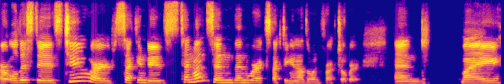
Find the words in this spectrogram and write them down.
Our oldest is two, our second is 10 months, and then we're expecting another one for October. And my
